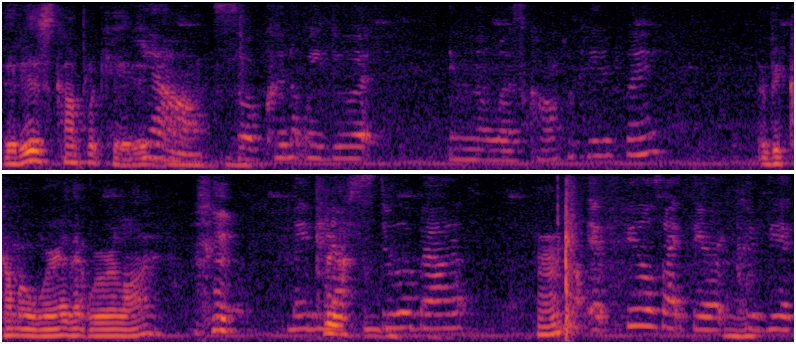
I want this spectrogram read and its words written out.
It is complicated. Yeah, uh, so couldn't we do it in a less complicated way? Become aware that we're alive? Maybe Please. not stew about it? Hmm? It feels like there Mhm. could be a,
